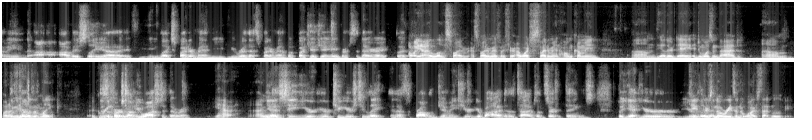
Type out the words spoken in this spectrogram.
I mean, obviously, uh, if you like Spider Man, you, you read that Spider Man book by J.J. Abrams today, right? But oh yeah, I love Spider Man. Spider Man is my favorite. I watched Spider Man Homecoming um, the other day. It wasn't bad, um, but I mean, first, it wasn't like a great. This is the first movie. time you watched it, though, right? Yeah, I mean, yeah. See, you're you're two years too late, and that's the problem, Jimmy. You're you're behind in the times on certain things, but yet you're you're. Dude, living... there's no reason to watch that movie.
